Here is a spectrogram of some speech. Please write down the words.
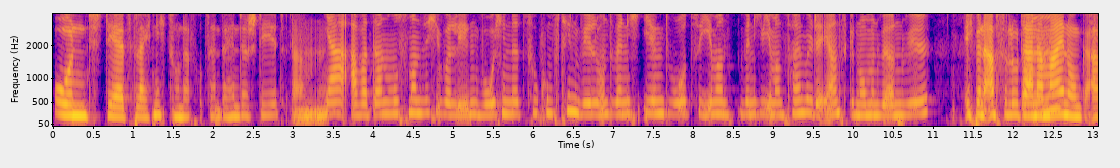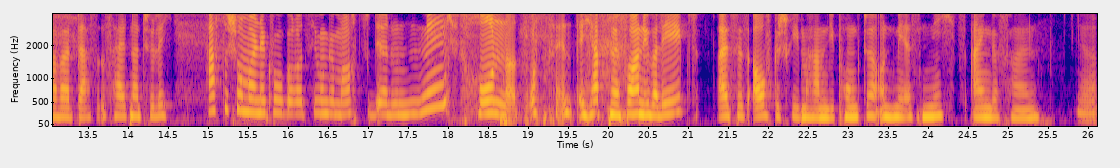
und der jetzt vielleicht nicht zu 100 Prozent dahinter steht. Ähm, Ja, aber dann muss man sich überlegen, wo ich in der Zukunft hin will. Und wenn ich irgendwo zu jemand, wenn ich jemand sein will, der ernst genommen werden will. Ich bin absolut deiner Meinung, aber das ist halt natürlich, Hast du schon mal eine Kooperation gemacht, zu der du nicht 100% ich habe es mir vorhin überlegt, als wir es aufgeschrieben haben, die Punkte, und mir ist nichts eingefallen. Ja,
